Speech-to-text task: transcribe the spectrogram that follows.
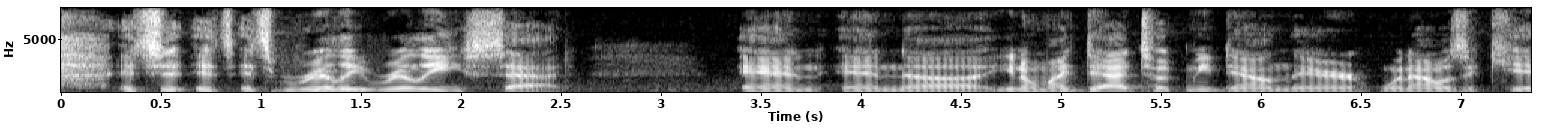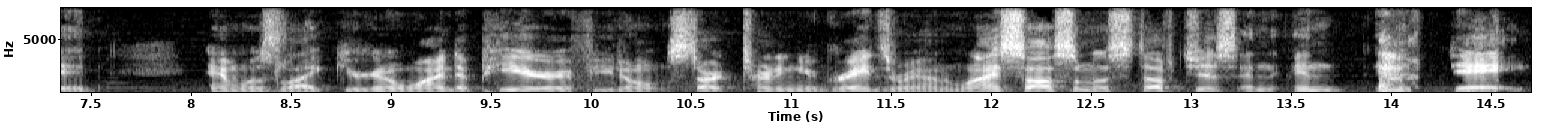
it's it's it's really really sad. And and uh, you know, my dad took me down there when I was a kid, and was like, "You're gonna wind up here if you don't start turning your grades around." And when I saw some of the stuff just in in in a day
